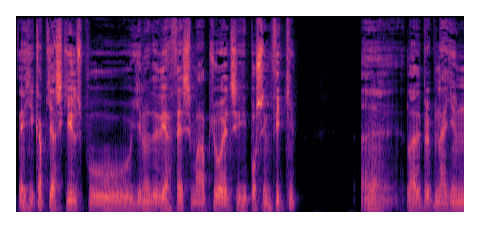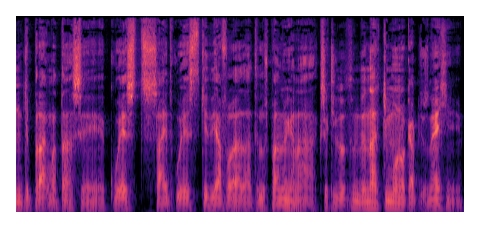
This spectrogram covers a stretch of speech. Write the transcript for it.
έχει κάποια skills που γίνονται διαθέσιμα πιο έτσι υπό συνθήκη Ε, δηλαδή πρέπει να γίνουν και πράγματα σε quests, side quests και διάφορα άλλα τέλος πάντων για να ξεκλειδωθούν. Δεν αρκεί μόνο κάποιος να έχει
